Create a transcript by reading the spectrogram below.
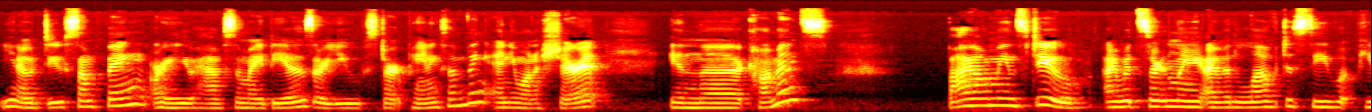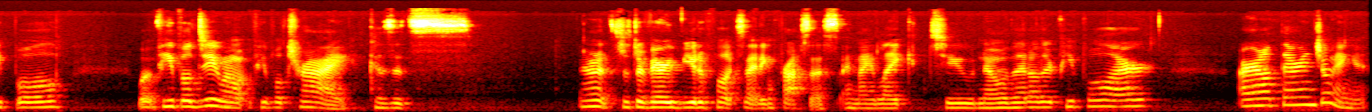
you know do something or you have some ideas or you start painting something and you want to share it in the comments, by all means do. I would certainly I would love to see what people what people do and what people try because it's know, it's just a very beautiful, exciting process, and I like to know that other people are are out there enjoying it.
